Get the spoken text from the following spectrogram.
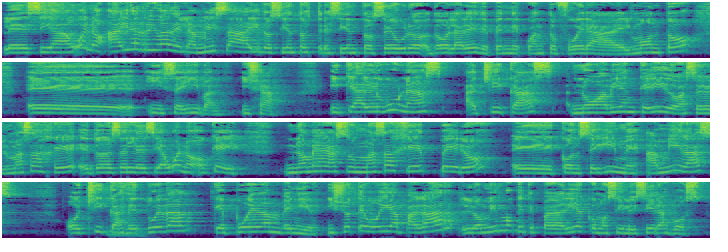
le decía, bueno, ahí arriba de la mesa hay 200, 300 euros, dólares, depende cuánto fuera el monto, eh, y se iban, y ya. Y que algunas a chicas no habían querido hacer el masaje, entonces él le decía, bueno, ok, no me hagas un masaje, pero eh, conseguime amigas o chicas de tu edad que puedan venir y yo te voy a pagar lo mismo que te pagaría como si lo hicieras vos.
